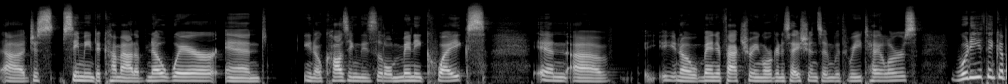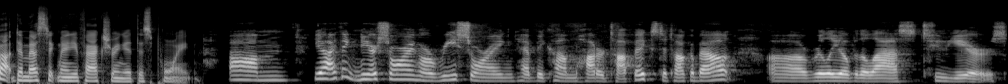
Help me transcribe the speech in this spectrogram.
uh, just seeming to come out of nowhere and, you know, causing these little mini quakes in uh, you know manufacturing organizations and with retailers. What do you think about domestic manufacturing at this point? Um, yeah, I think nearshoring or reshoring have become hotter topics to talk about uh, really over the last two years.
